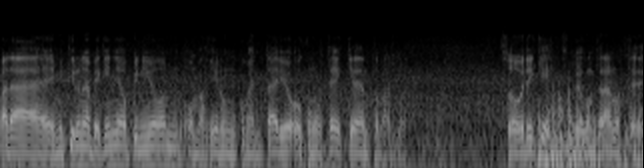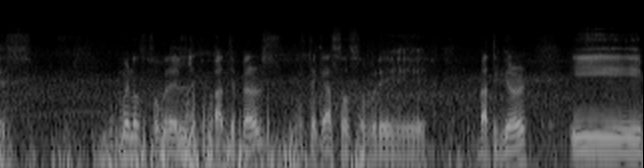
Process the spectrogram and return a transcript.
para emitir una pequeña opinión o más bien un comentario o como ustedes quieran tomarlo. ¿Sobre qué? Se preguntarán ustedes. Bueno, sobre el Batgirl, en este caso sobre Batgirl y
